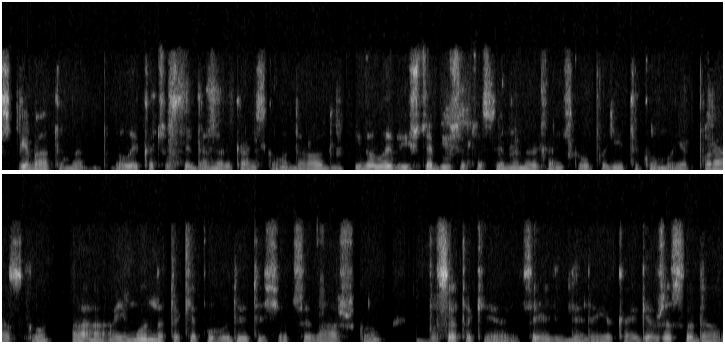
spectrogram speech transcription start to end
сприйматиме велика частина американського народу і вели і ще більша частина американського політикуму як поразку. А, а йому на таке погодитися це важко. Бо все-таки це людина, яка як я вже згадав,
